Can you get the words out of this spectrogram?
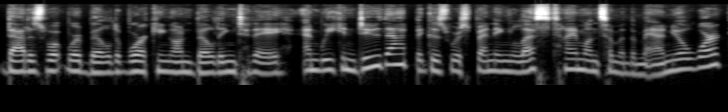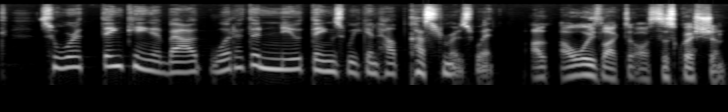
That is what we're build, working on building today. And we can do that because we're spending less time on some of the manual work. So we're thinking about what are the new things we can help customers with. I, I always like to ask this question.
